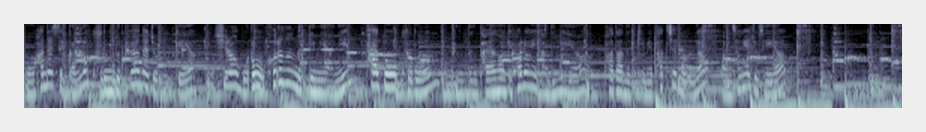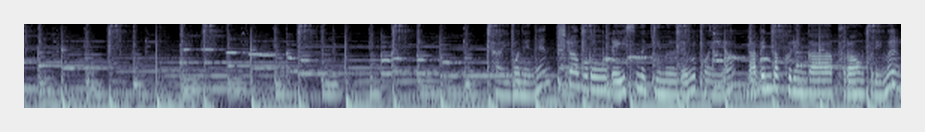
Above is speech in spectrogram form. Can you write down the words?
뭐 하늘 색깔로 구름도 표현해 줘 볼게요. 시럽으로 흐르는 느낌이 아닌 파도, 구름 등등 다양하게 활용이 가능해요. 바다 느낌의 파츠를 올려 완성해 주세요. 자, 이번에는 시럽으로 레이스 느낌을 내볼 거예요. 라벤더 크림과 브라운 크림을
